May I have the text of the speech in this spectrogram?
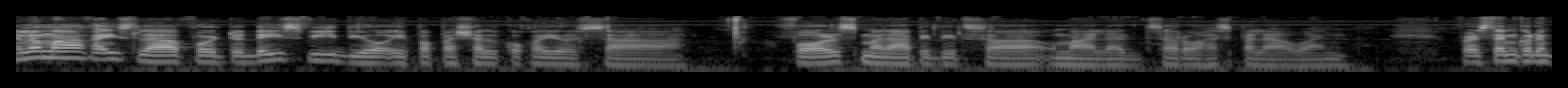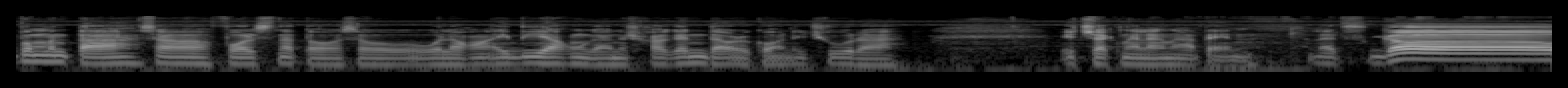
Hello mga kaisla, for today's video ipapasyal ko kayo sa falls malapit dito sa Umalad sa Rojas, Palawan. First time ko rin pumunta sa falls na to so wala akong idea kung gaano siya kaganda or kung ano itsura. I-check na lang natin. Let's go!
